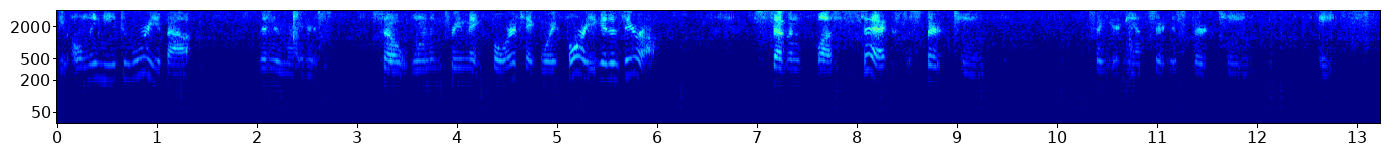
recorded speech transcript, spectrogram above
You only need to worry about the numerators. So 1 and 3 make 4. Take away 4, you get a 0. 7 plus 6 is 13. So your answer is 13 eighths.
